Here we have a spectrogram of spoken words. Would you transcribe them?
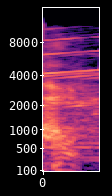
hope.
